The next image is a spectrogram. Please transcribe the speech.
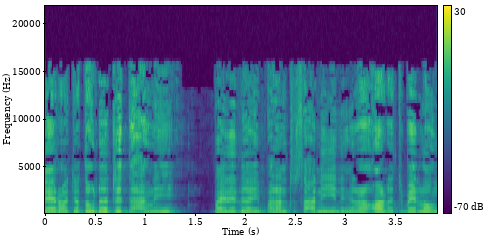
แต่เราจะต้องเดินเส้นทางนี้ ไปเรื่อยๆพันทุสานีหนึ่งเราอาจจะไปลง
